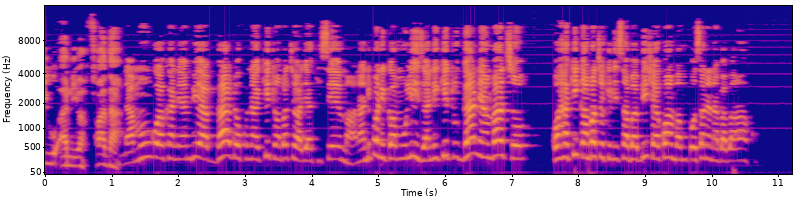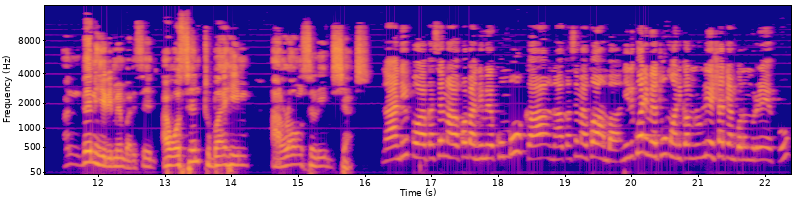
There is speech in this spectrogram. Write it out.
you and your father. Na mungu akaniambia bado kuna kitu ambacho hawajakisema. Na ndipo nikamuuliza ni kitu gani ambacho kwa hakika ambacho kilisababisha kwamba mkosane na baba wako and then he remembered he said i was sent to buy him a long sleeved shirt. Na ndipo akasema kwamba nimekumbuka na akasema kwamba nilikuwa nimetumwa nikamnunulie shati ya mkono mrefu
